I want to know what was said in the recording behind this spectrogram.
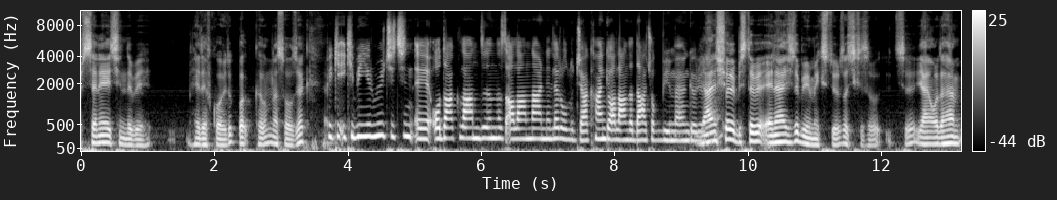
seneye için de bir hedef koyduk. Bakalım nasıl olacak. Peki 2023 için e, odaklandığınız alanlar neler olacak? Hangi alanda daha çok büyüme öngörüyorsunuz? Yani şöyle biz tabii enerjide büyümek istiyoruz açıkçası. Yani orada hem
